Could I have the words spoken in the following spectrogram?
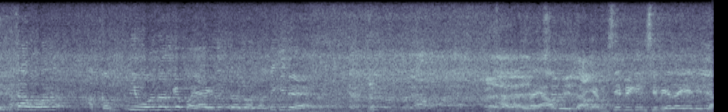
ಎಂತ ಓನರ್ ಆ ಕಂಪ್ನಿ ಓನರ್ಗೆ ಭಯ ಇರುತ್ತಲ್ವ ನನಗಿದೆ. ಅದೆಲ್ಲ ಯಾವುದೂ ಇಲ್ಲ. ಎಂ ಸಿ ಬಿ ಗಿನ್ ಸಿ ಬಿ ಎಲ್ಲ ಏನಿಲ್ಲ.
